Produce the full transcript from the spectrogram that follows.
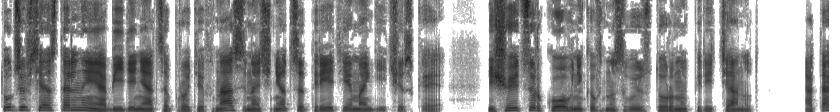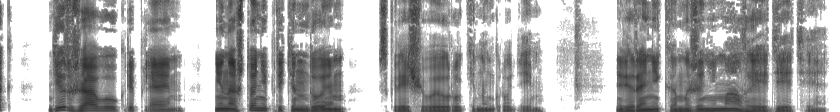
«Тут же все остальные объединятся против нас, и начнется третье магическое. Еще и церковников на свою сторону перетянут. А так державу укрепляем, ни на что не претендуем», — скрещиваю руки на груди. «Вероника, мы же не малые дети.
